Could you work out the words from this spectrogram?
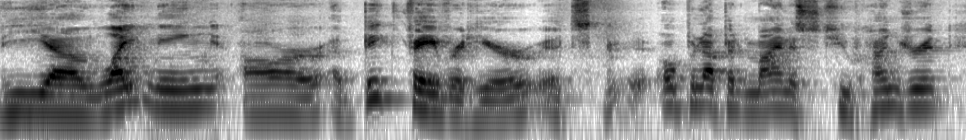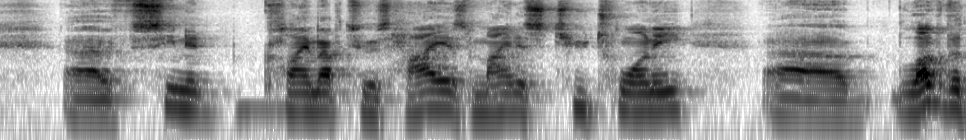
The uh, Lightning are a big favorite here. It's opened up at minus 200. Uh, I've seen it climb up to as high as minus 220. Uh, love the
